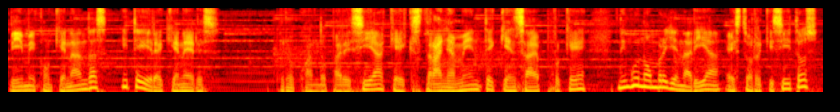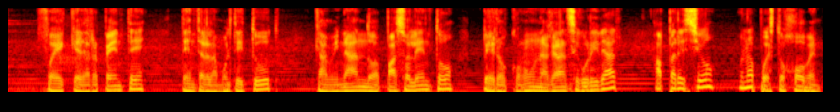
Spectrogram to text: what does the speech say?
dime con quién andas y te diré quién eres. Pero cuando parecía que extrañamente, quién sabe por qué, ningún hombre llenaría estos requisitos, fue que de repente, de entre la multitud, caminando a paso lento, pero con una gran seguridad, apareció un apuesto joven,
